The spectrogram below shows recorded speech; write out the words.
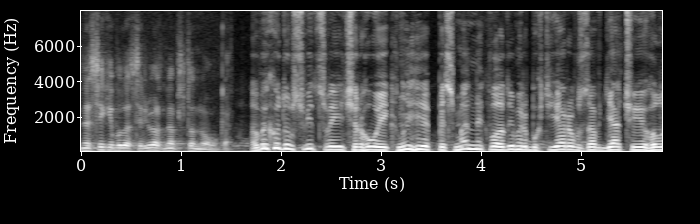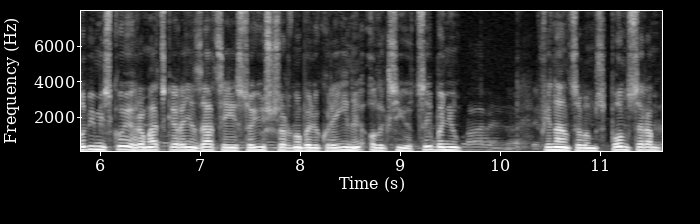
Настільки була серйозна обстановка. Виходу в світ своєї чергової книги письменник Володимир Бухтіяров завдячує голові міської громадської організації Союз Чорнобиль України Олексію Цибаню, фінансовим спонсорам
